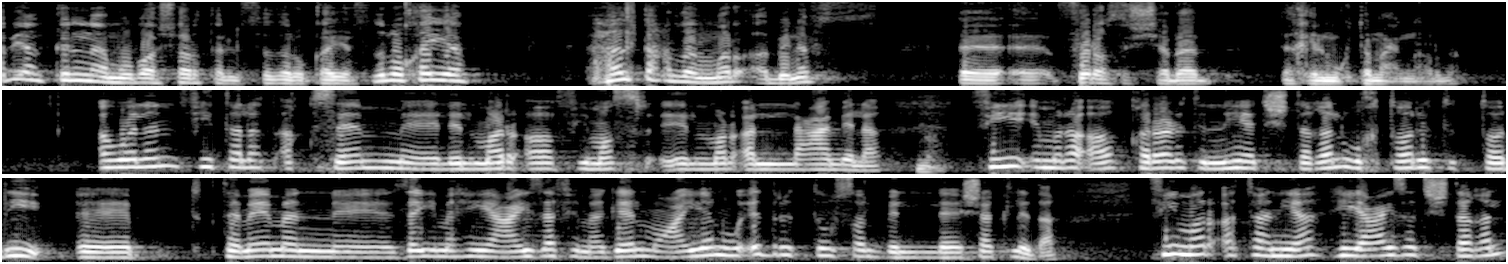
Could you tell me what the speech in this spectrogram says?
طب ينقلنا مباشرة للأستاذة رقية. أستاذة رقية هل تحظى المرأة بنفس آه، آه، فرص الشباب داخل المجتمع النهارده؟ اولا في ثلاث أقسام للمرأة في مصر المرأة العاملة. نعم. في امرأة قررت إن هي تشتغل واختارت الطريق آه، تماما زي ما هي عايزة في مجال معين وقدرت توصل بالشكل ده. في مرأة تانية هي عايزة تشتغل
